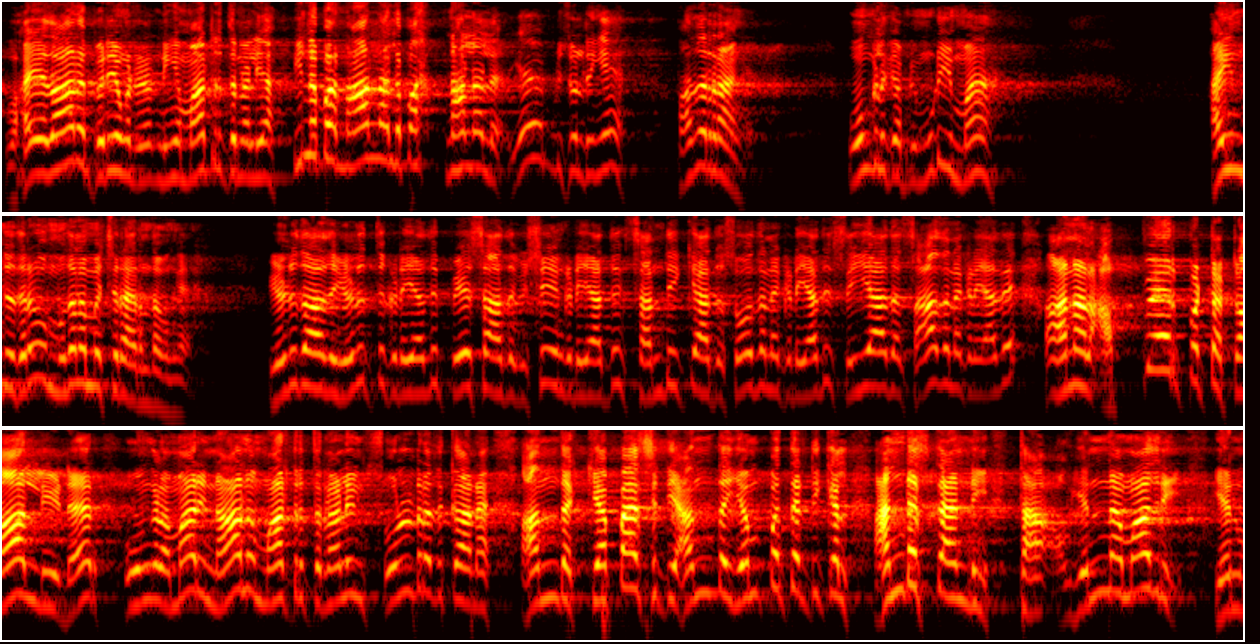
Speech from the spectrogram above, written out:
வயதான பெரியவங்க நீங்கள் மாற்றுத்திறனாளியா இல்லைப்பா நான் இல்லைப்பா நான் இல்லை. ஏன் இப்படி சொல்கிறீங்க பதறாங்க. உங்களுக்கு அப்படி முடியுமா? ஐந்து தடவை முதலமைச்சராக இருந்தவங்க. எழுதாத எழுத்து கிடையாது பேசாத விஷயம் கிடையாது சந்திக்காத சோதனை கிடையாது செய்யாத சாதனை கிடையாது. ஆனால் அப்பேற்பட்ட டால் லீடர் உங்களை மாதிரி நானும் மாற்றுத்திறனாளின்னு சொல்றதுக்கான அந்த கெப்பாசிட்டி அந்த எம்பத்தட்டிக்கல் அண்டர்ஸ்டாண்டிங் என்ன மாதிரி என்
